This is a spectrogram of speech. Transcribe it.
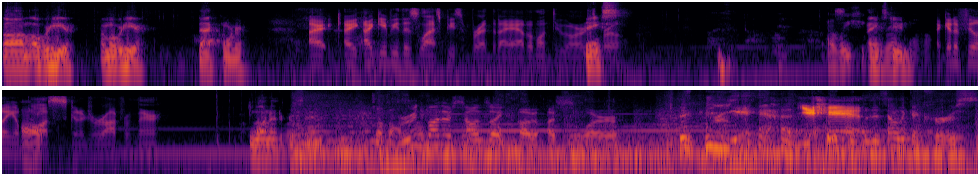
Um, over here. I'm over here. Back corner. I, I I gave you this last piece of bread that I have. I'm on two hours, Thanks. bro. At least you Thanks, can dude. now. I get a feeling a Alright. boss is gonna drop from there. 100%. So fast. Brood bro. mother sounds like a, a slur. yeah. Yeah. Does it sound like a curse?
